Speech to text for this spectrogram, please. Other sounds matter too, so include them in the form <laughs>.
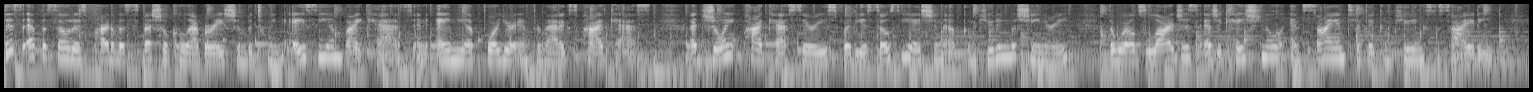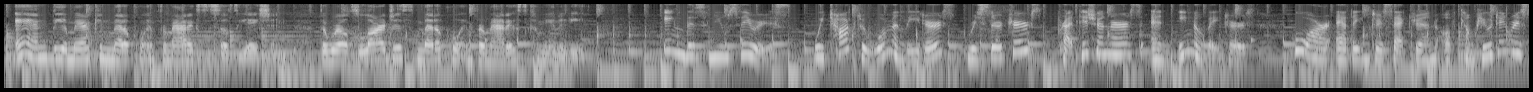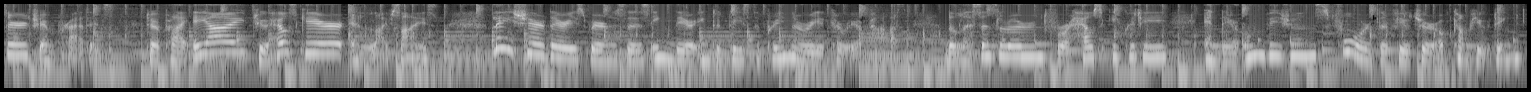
This episode is part of a special collaboration between ACM Bytecast and AMIA For Your Informatics podcast, a joint podcast series for the Association of Computing Machinery, the world's largest educational and scientific computing society, and the American Medical Informatics Association, the world's largest medical informatics community. In this new series, we talk to women leaders, researchers, practitioners, and innovators who are at the intersection of computing research and practice to apply AI to healthcare and life science. They share their experiences in their interdisciplinary career path, the lessons learned for health equity, and their own visions for the future of computing.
